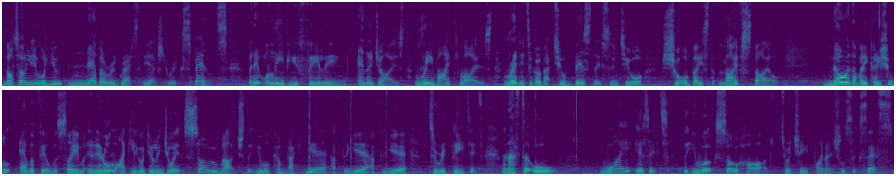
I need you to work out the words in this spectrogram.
Not only will you never regret the extra expense, but it will leave you feeling energized, revitalized, ready to go back to your business, into your shore based lifestyle. No other vacation will ever feel the same, and in all likelihood, you'll enjoy it so much that you will come back year after year after year to repeat it. And after all, why is it that you work so hard to achieve financial success,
